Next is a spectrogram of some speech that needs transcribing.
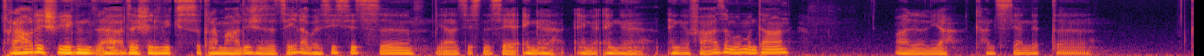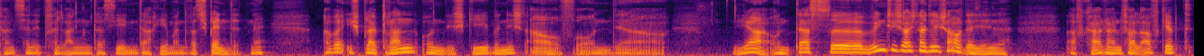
traurig wegen, äh, also ich will nichts Dramatisches erzählen, aber es ist jetzt, äh, ja, es ist eine sehr enge, enge, enge, enge Phase momentan, weil ja, kannst ja nicht, äh, kannst ja nicht verlangen, dass jeden Tag jemand was spendet, ne? Aber ich bleib dran und ich gebe nicht auf und ja, ja, und das äh, wünsche ich euch natürlich auch, dass ihr auf gar keinen Fall aufgibt,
